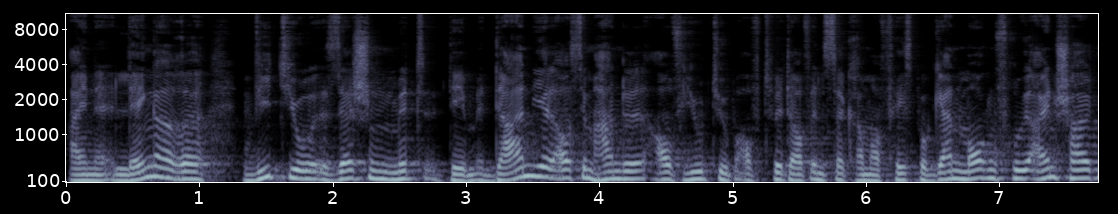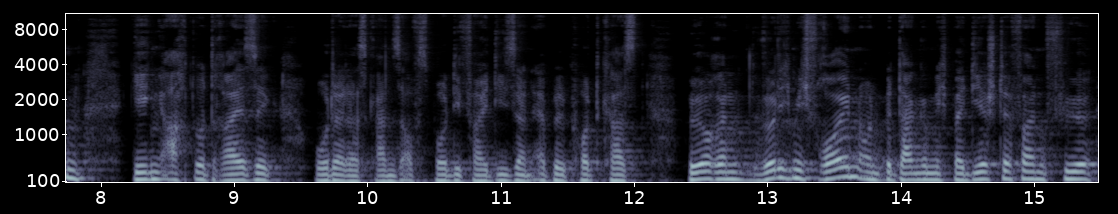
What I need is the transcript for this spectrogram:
eine längere Videosession mit dem Daniel aus dem Handel auf YouTube, auf Twitter, auf Instagram, auf Facebook. Gern morgen früh einschalten gegen 8.30 Uhr oder das Ganze auf Spotify, dieser Apple Podcast hören. Würde ich mich freuen und bedanke mich bei dir, Stefan, für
